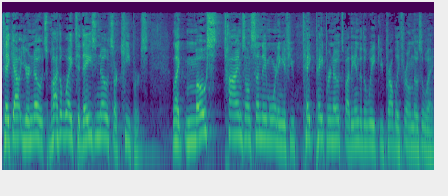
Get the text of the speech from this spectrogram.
Take out your notes. By the way, today's notes are keepers. Like most times on Sunday morning, if you take paper notes by the end of the week, you've probably thrown those away.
